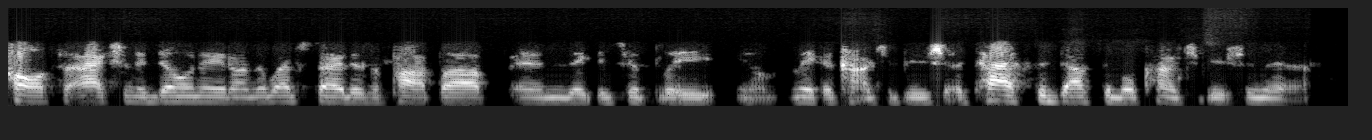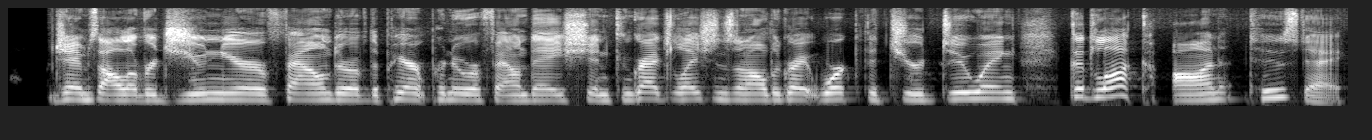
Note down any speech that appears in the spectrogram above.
call to action to donate on the website. There's a pop up, and they can simply, you know, make a contribution, a tax deductible contribution there. James Oliver Jr., founder of the Parentpreneur Foundation. Congratulations on all the great work that you're doing. Good luck on Tuesday.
